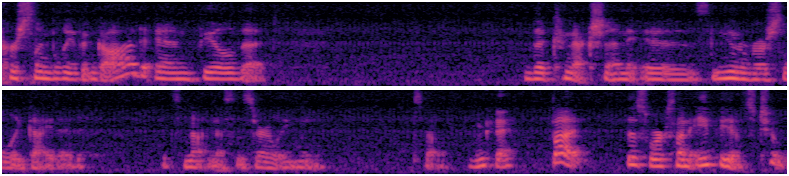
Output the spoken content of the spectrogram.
personally believe in god and feel that the connection is universally guided it's not necessarily me so Okay. but this works on atheists too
